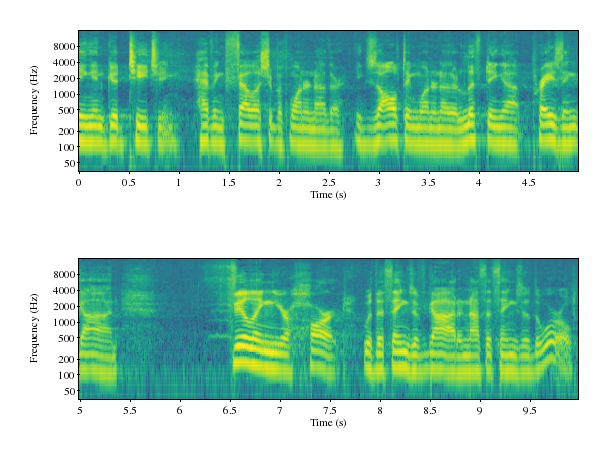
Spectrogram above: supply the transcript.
being in good teaching, having fellowship with one another, exalting one another, lifting up, praising God, filling your heart with the things of God and not the things of the world.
